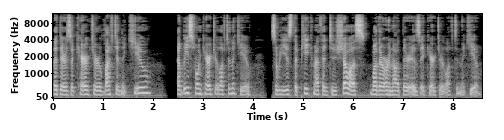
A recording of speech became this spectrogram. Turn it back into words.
that there's a character left in the queue, at least one character left in the queue. So we use the peek method to show us whether or not there is a character left in the queue.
